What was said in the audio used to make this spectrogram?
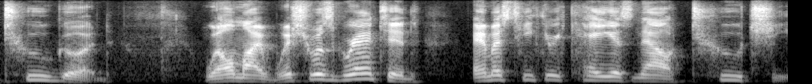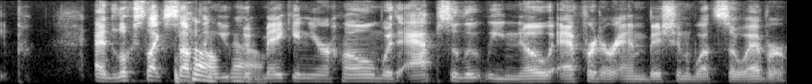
too good. Well, my wish was granted. MST3K is now too cheap and looks like something Oh, you no. could make in your home with absolutely no effort or ambition whatsoever.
